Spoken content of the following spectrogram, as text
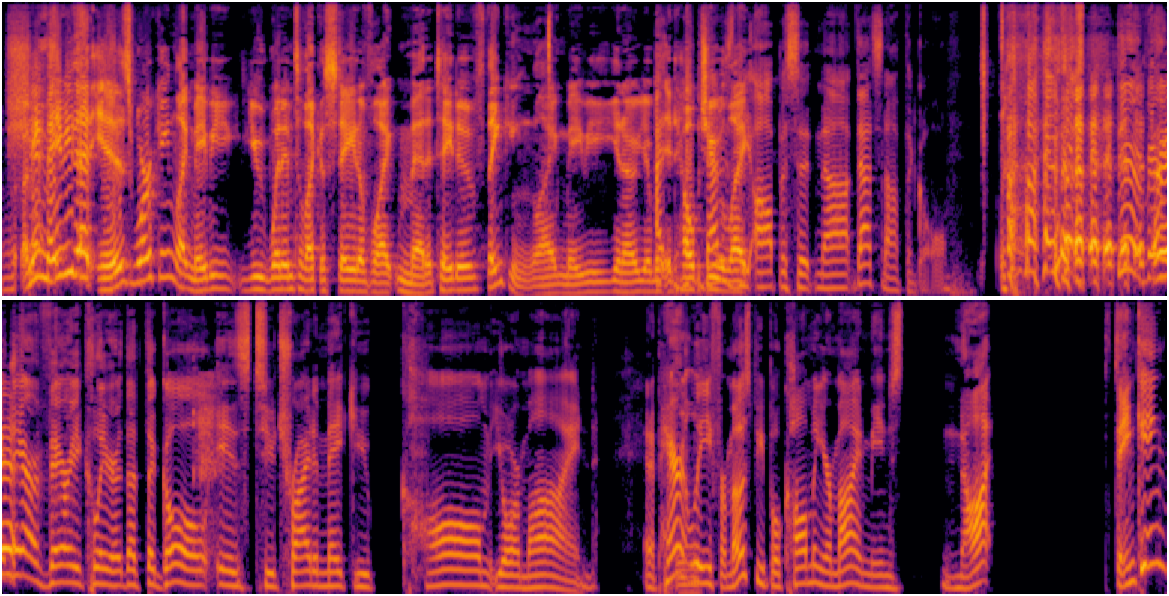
I mean, maybe that is working. Like maybe you went into like a state of like meditative thinking. Like maybe you know it helped you like. the opposite. Nah, that's not the goal. they're very they are very clear that the goal is to try to make you calm your mind. And apparently for most people calming your mind means not thinking.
